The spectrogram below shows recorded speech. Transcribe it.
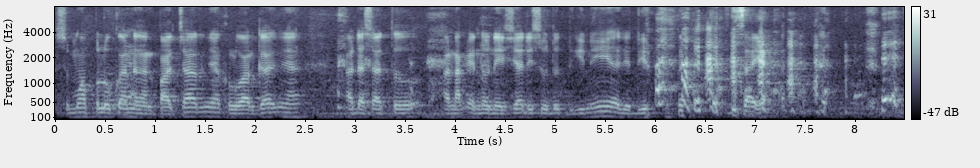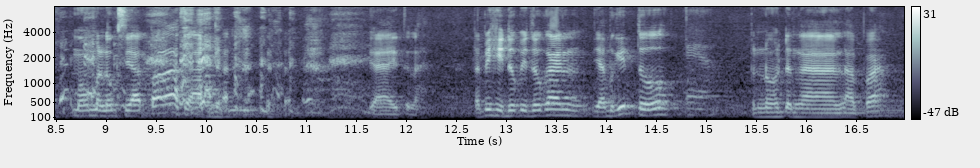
semua pelukan dengan pacarnya, keluarganya. Ada satu anak Indonesia di sudut gini aja di, saya. Mau meluk siapa? Gak ada. ya itulah. Tapi hidup itu kan ya begitu, Iya. penuh dengan apa?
